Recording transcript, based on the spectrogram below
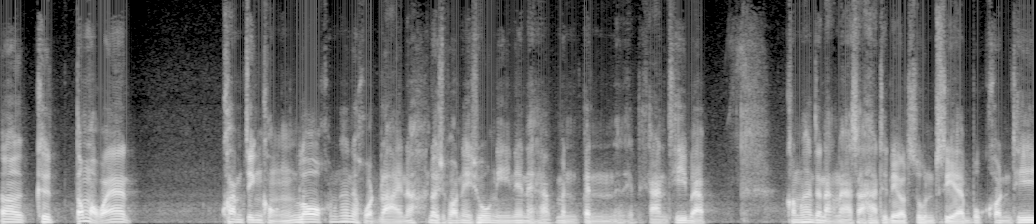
เออคือต้องบอกว่าความจริงของโลกค่อนข้างจะโหดร้ายเนาะโดยเฉพาะในช่วงนี้เนี่ยนะครับมันเป็นเหตุการณ์ที่แบบค่อนข้างจะหนักหนาสาหัสทีเดียวสูญเสียบุคคลที่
